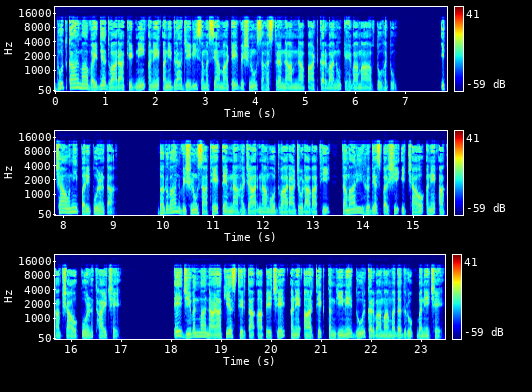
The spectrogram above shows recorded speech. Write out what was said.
ભૂતકાળમાં વૈદ્ય દ્વારા કિડની અને અનિદ્રા જેવી સમસ્યા માટે વિષ્ણુ સહસ્ત્ર નામના પાઠ કરવાનું કહેવામાં આવતું હતું. ઇચ્છાઓની પરિપૂર્ણતા. ભગવાન વિષ્ણુ સાથે તેમના હજાર નામો દ્વારા જોડાવાથી તમારી હૃદયસ્પર્શી ઈચ્છાઓ અને આકાંક્ષાઓ પૂર્ણ થાય છે. તે જીવનમાં નાણાકીય સ્થિરતા આપે છે અને આર્થિક તંગીને દૂર કરવામાં મદદરૂપ બને છે.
